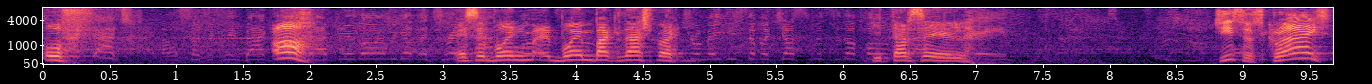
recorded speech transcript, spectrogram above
Uf. Ah. Back Ese buen, buen backdash para quitarse el... Jesus Christ.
